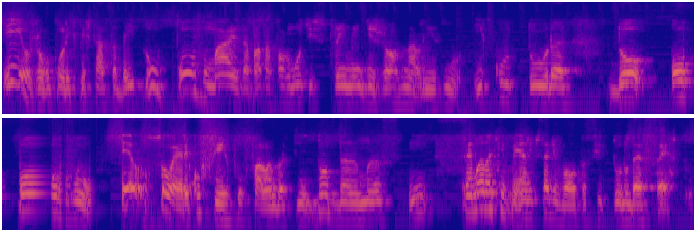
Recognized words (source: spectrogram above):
E o Jogo Político está também no Povo Mais, a plataforma multi-streaming de jornalismo e cultura do O Povo. Eu sou Érico Firpo, falando aqui do Damas, e semana que vem a gente está de volta se tudo der certo.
